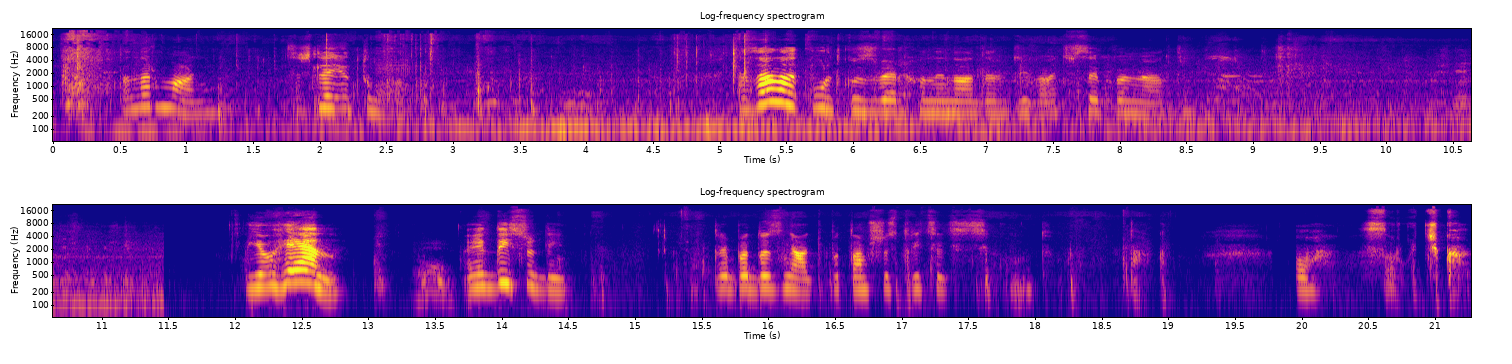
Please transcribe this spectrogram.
Та нормально. Це ж для Ютуба. Казала, куртку зверху не треба вдівати, все пом'яте. Євген, іди сюди. Треба дозняти, бо там щось 30 секунд. Так. О, сорочка.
